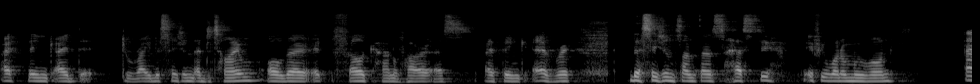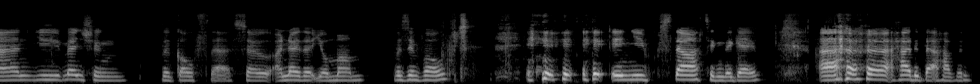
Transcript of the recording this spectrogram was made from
I think I did the right decision at the time, although it felt kind of hard as I think every decision sometimes has to if you want to move on. And you mentioned the golf there, so I know that your mum was involved in you starting the game. Uh, how did that happen?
